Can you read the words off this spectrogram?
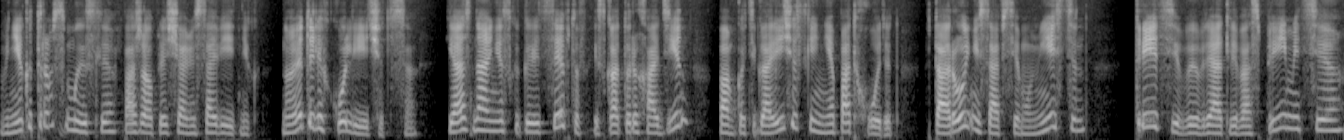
В некотором смысле, пожал плечами советник, но это легко лечится. Я знаю несколько рецептов, из которых один вам категорически не подходит, второй не совсем уместен, третий вы вряд ли воспримете,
